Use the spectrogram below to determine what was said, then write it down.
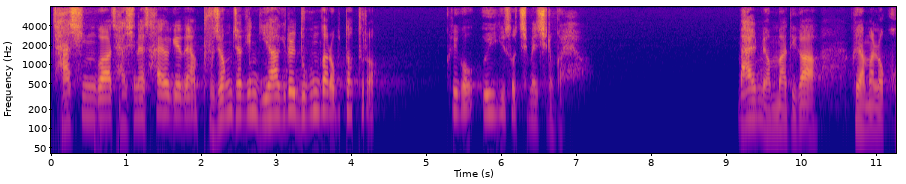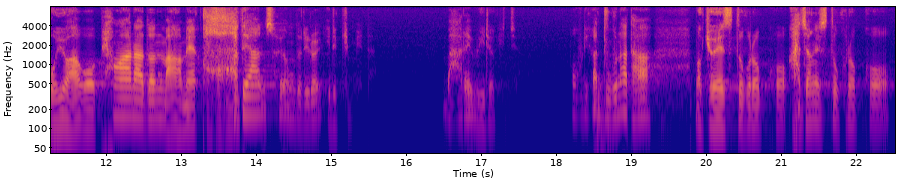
자신과 자신의 사역에 대한 부정적인 이야기를 누군가로부터 들어. 그리고 의기소침해지는 거예요. 말 몇 마디가 그야말로 고요하고 평안하던 마음에 거대한 소용돌이를 일으킵니다. 말의 위력이죠. 뭐 우리가 누구나 다 뭐 교회에서도 그렇고 가정에서도 그렇고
